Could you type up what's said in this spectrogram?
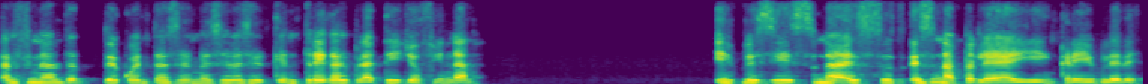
al final de, cuentas el mesero es el que entrega el platillo final. Y pues sí, es una, es, una pelea ahí increíble de,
